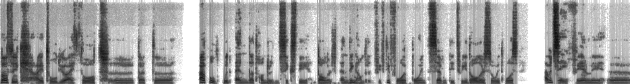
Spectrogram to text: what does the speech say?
Last week, I told you I thought uh, that uh, Apple would end at $160, ending $154.73. So it was, I would say, fairly uh,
